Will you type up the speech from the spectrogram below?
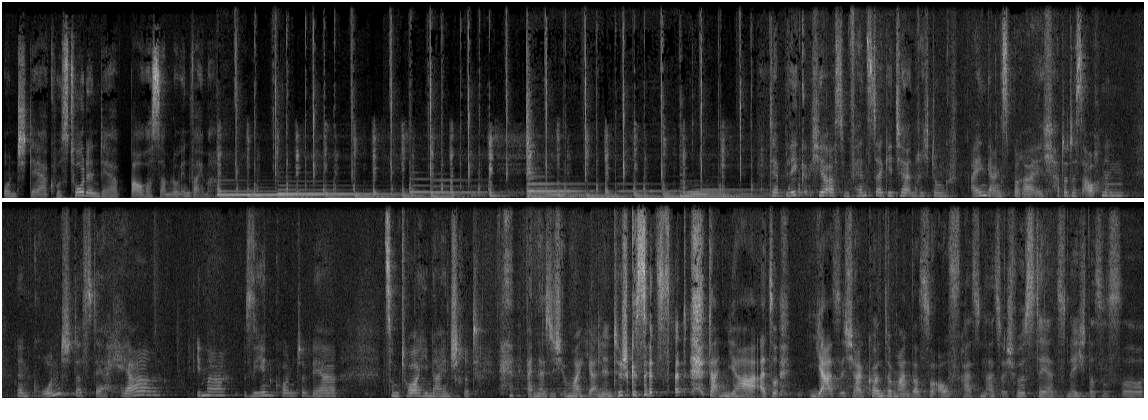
und der Kustodin der Bauhaussammlung in Weimar. Der Blick hier aus dem Fenster geht ja in Richtung Eingangsbereich. Hatte das auch einen, einen Grund, dass der Herr immer sehen konnte, wer zum Tor hineinschritt? Wenn er sich immer hier an den Tisch gesetzt hat, dann ja. Also ja, sicher könnte man das so auffassen. Also ich wüsste jetzt nicht, dass es äh,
